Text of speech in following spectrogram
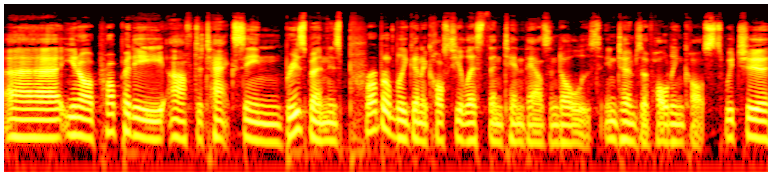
Uh, you know, a property after tax in Brisbane is probably going to cost you less than ten thousand dollars in terms of holding costs, which, uh,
